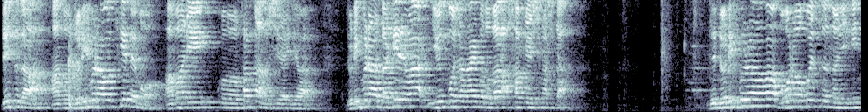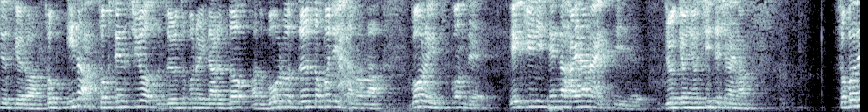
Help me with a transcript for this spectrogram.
ですがあのドリブラーをつけてもあまりこのサッカーの試合ではドリブラーだけでは有効じゃないことが判明しました。でドリブラーはボールを保持するのにいいんですけれどもいざ得点しようとするところになるとあのボールをずっと保持したままゴールに突っ込んで永久に点が入らないっていう状況に陥ってしまいます。そこで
